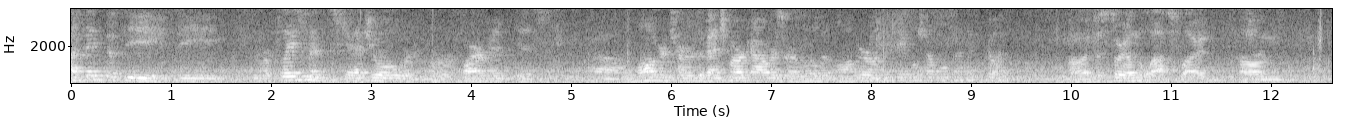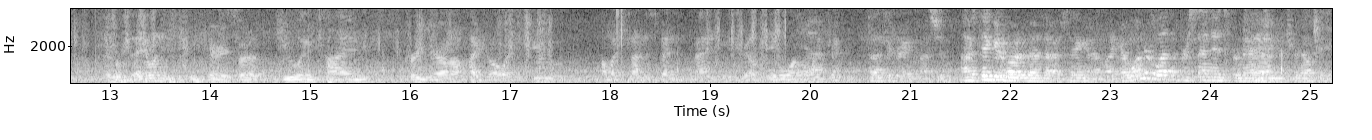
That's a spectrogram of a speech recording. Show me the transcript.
I think that the, the, the replacement schedule or, or requirement is, uh, longer term, the benchmark hours are a little bit longer on the cable shovels, I think, go ahead. Uh, just sorry, on the last slide, um, has anyone compared sort of fueling time per year on a hydraulic to how much time is spent managing the trail cable on Yeah, electric? that's a great question. I was thinking about it as I was saying it. I'm like, I wonder what the percent is for managing the trail cable,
